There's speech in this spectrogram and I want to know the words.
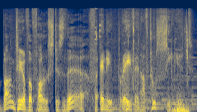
bounty of the forest is there for any brave enough to seek it.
